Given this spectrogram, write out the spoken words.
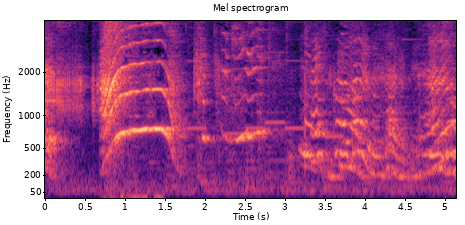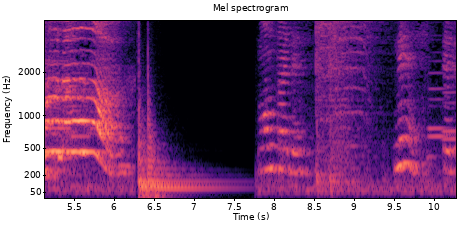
ガール。ああ格ゲー？ハイスコアガールのガールね。なるほど。問題です。ねえ知ってる？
